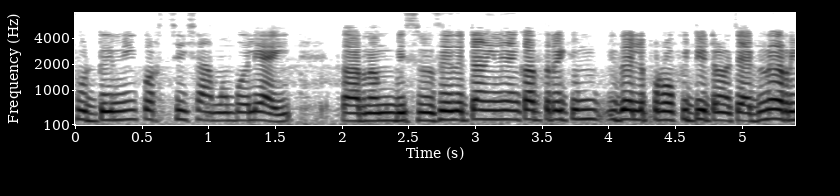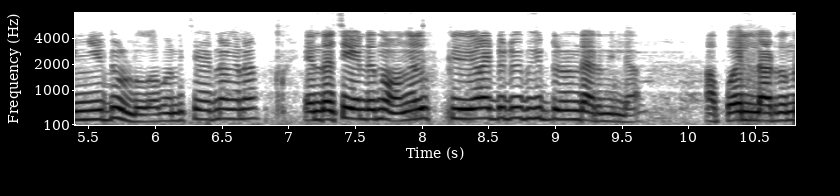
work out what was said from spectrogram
ഫുഡിന് കുറച്ച് ക്ഷാമം പോലെ ആയി. കാരണം ബിസിനസ് ചെയ്തിട്ടാണെങ്കിൽ ഞങ്ങൾക്ക് അത്രയ്ക്കും ഇതല്ല പ്രോഫിറ്റ് കിട്ടണം. ചേട്ടൻ ഇറങ്ങിയിട്ടുള്ളൂ അതുകൊണ്ട് ചേട്ടൻ അങ്ങനെ എന്താ ചെയ്യേണ്ടതെന്നോ അങ്ങനെ ക്ലിയർ ആയിട്ടൊരു ഇത് കിട്ടുന്നുണ്ടായിരുന്നില്ല. അപ്പോൾ എല്ലായിടത്തും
